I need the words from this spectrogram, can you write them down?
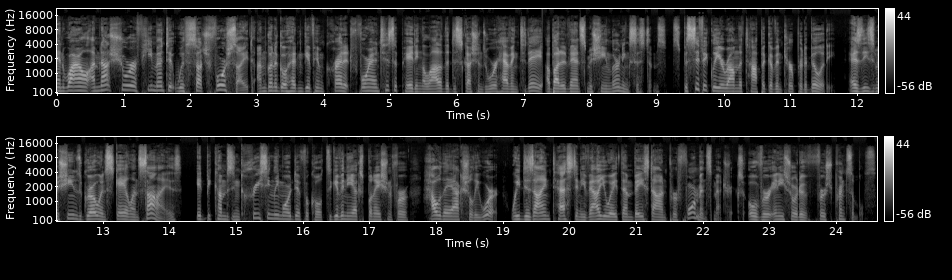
And while I'm not sure if he meant it with such foresight, I'm going to go ahead and give him credit for anticipating a lot of the discussions we're having today about advanced machine learning systems, specifically around the topic of interpretability. As these machines grow in scale and size, it becomes increasingly more difficult to give any explanation for how they actually work. We design, test, and evaluate them based on performance metrics over any sort of first principles.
